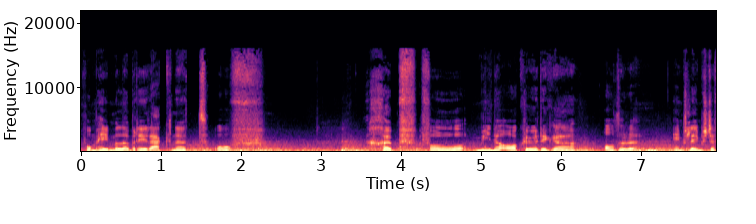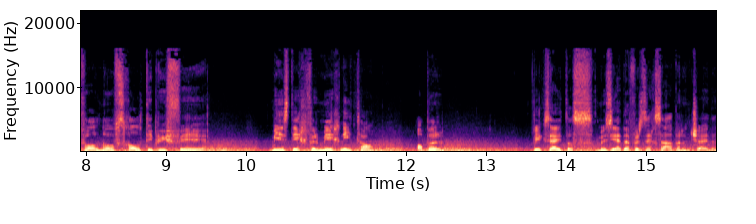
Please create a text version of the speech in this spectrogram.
vom Himmel regnet auf Köpfe von meinen Angehörigen oder im schlimmsten Fall noch aufs kalte Buffet müsste ich für mich nicht haben. Aber wie gesagt, das muss jeder für sich selber entscheiden.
